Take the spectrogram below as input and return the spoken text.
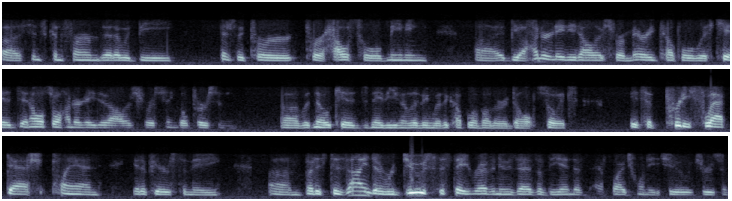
uh, since confirmed that it would be essentially per per household, meaning uh, it'd be $180 for a married couple with kids, and also $180 for a single person uh, with no kids, maybe even living with a couple of other adults. So it's it's a pretty slapdash plan, it appears to me. Um, but it's designed to reduce the state revenues as of the end of FY22 through some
